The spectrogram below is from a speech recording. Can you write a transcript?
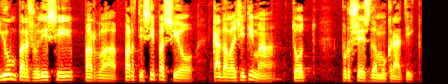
i un perjudici per la participació que ha de legitimar tot procés democràtic.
